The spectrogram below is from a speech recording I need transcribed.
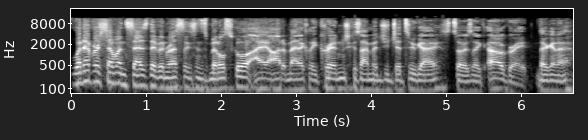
Whenever someone says they've been wrestling since middle school, I automatically cringe because I'm a jujitsu guy. So I was like, oh great, they're gonna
